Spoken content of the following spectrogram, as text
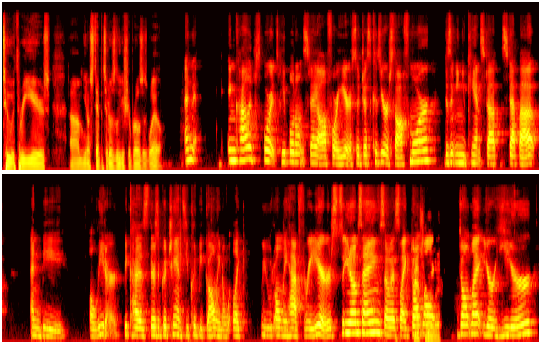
two or three years, um, you know, step into those leadership roles as well. And in college sports, people don't stay all four years. So just because you're a sophomore doesn't mean you can't step step up and be a leader because there's a good chance you could be going like you would only have three years. So you know what I'm saying? So it's like don't Absolutely. let don't let your year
